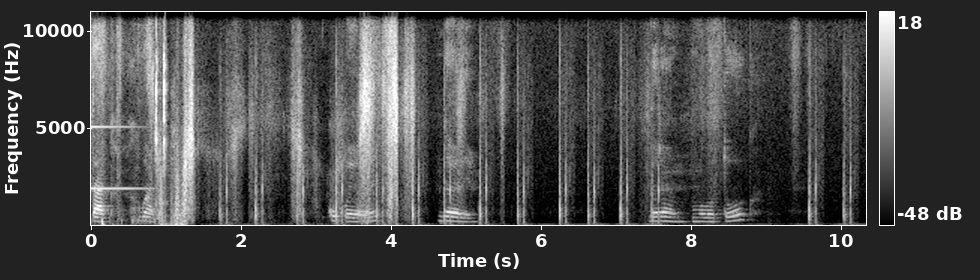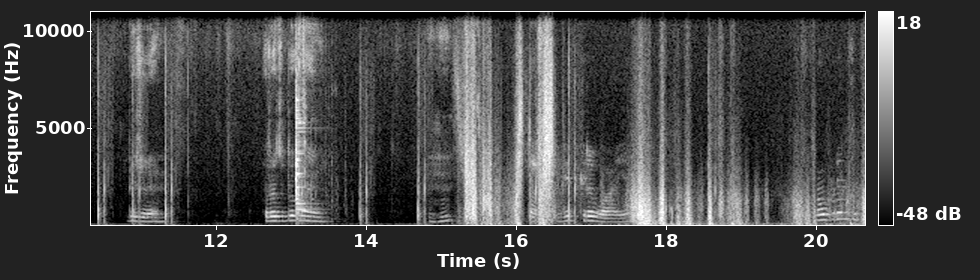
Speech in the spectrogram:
Так, хватить. Купили. Далі. Беремо молоток. Біжимо. Розбиваємо. Угу. Так, відкриваємо. Ну, в принципі,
